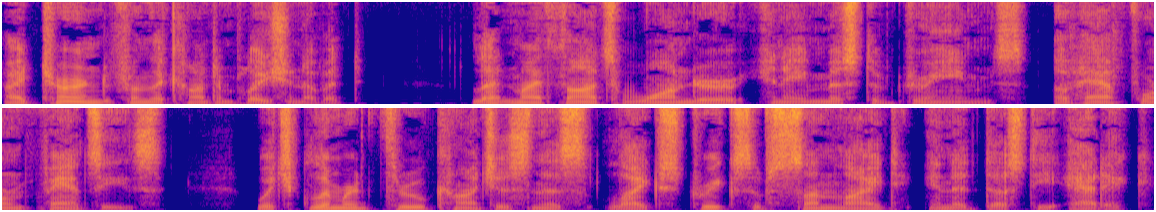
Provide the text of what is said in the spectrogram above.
I turned from the contemplation of it, let my thoughts wander in a mist of dreams, of half formed fancies which glimmered through consciousness like streaks of sunlight in a dusty attic.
